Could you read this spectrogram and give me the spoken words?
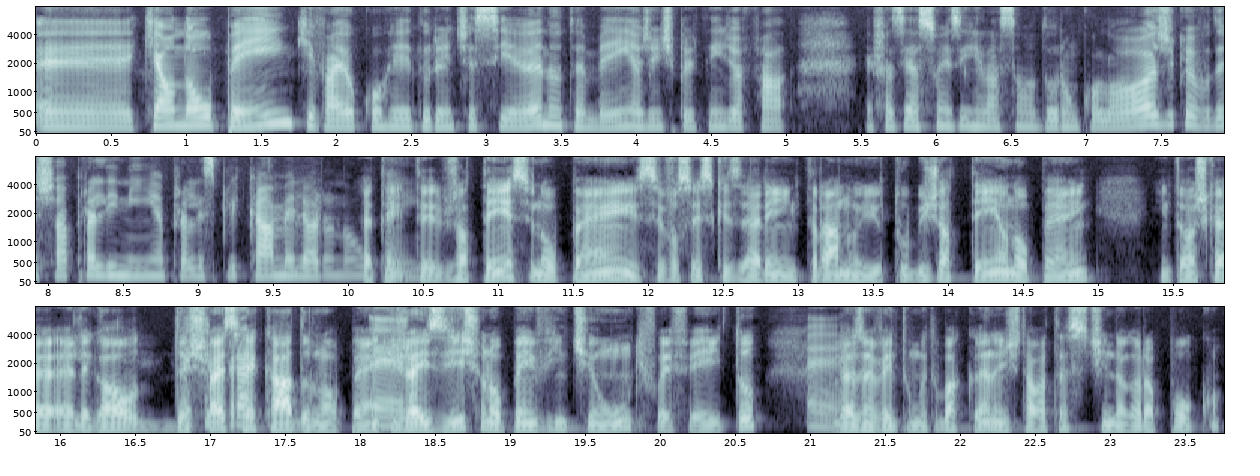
É, que é o No Pain, que vai ocorrer durante esse ano também. A gente pretende a é, fazer ações em relação à dor oncológica. Eu vou deixar para a Lininha para ela explicar melhor o No É, tem- Pain. tem- já tem esse No Pain, e se vocês quiserem entrar no YouTube, já tem o No Pain. Então, acho que é, é legal deixar esse pra- recado do No Pain, É. que já existe o No Pain 21, que foi feito. É, Aliás, um evento muito bacana, a gente estava até assistindo agora há pouco.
